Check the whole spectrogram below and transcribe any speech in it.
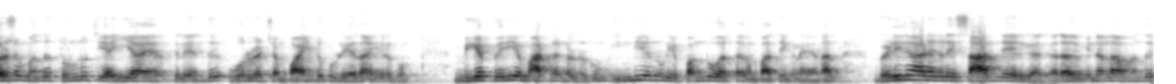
வருஷம் வந்து தொண்ணூற்றி ஐயாயிரத்துலேருந்து ஒரு லட்சம் பாயிண்ட்டுக்குள்ளேயே தான் இருக்கும். மிகப்பெரிய மாற்றங்கள் இருக்கும். இந்தியனுடைய பங்கு வர்த்தகம் பார்த்தீங்கன்னா வெளிநாடுகளை சார்ந்தே இருக்காது அதாவது முன்னெல்லாம் வந்து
